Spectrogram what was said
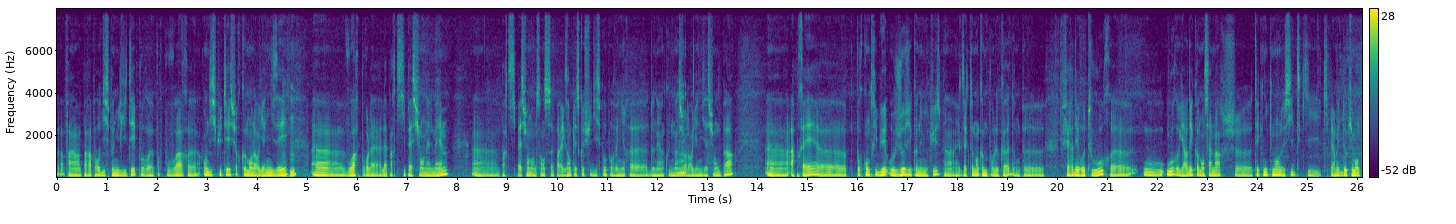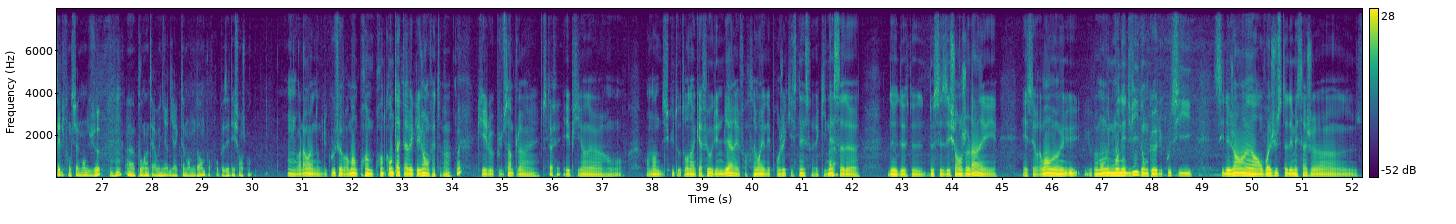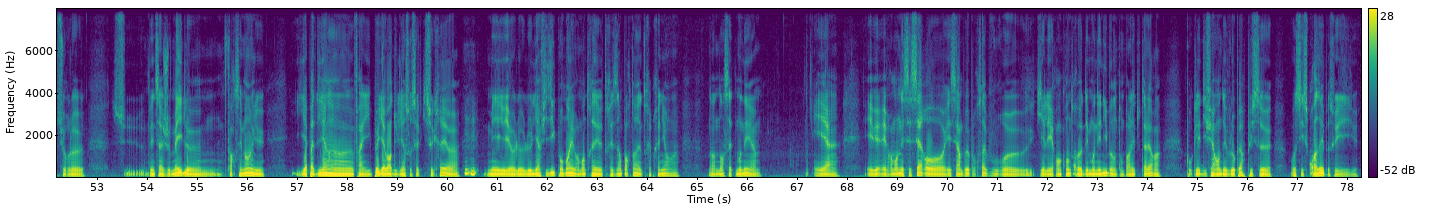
enfin par rapport aux disponibilités pour pour pouvoir en discuter sur comment l'organiser, mhm. voir pour la participation en elle-même. Euh, participation dans le sens, par exemple, est-ce que je suis dispo pour venir euh, donner un coup de main sur mm. l'organisation ou pas? Euh, après, pour contribuer au jeu Geconomicus, ben, exactement comme pour le code, on peut faire des retours ou, regarder comment ça marche techniquement le site qui, permet de documenter le fonctionnement du jeu mm-hmm. pour intervenir directement dedans pour proposer des changements. Mm, voilà, donc du coup, c'est vraiment prendre, prendre, contact avec les gens en fait, qui est le plus simple. Tout à fait. Et puis, on, on en discute autour d'un café ou d'une bière et forcément il y a des projets qui, se naissent, qui naissent de, de, de, de, ces échanges-là et, et c'est vraiment, vraiment une monnaie de vie. Donc euh, du coup, si, si les gens euh, envoient juste des messages euh, sur le message mail, forcément, il, n'y a pas de lien, enfin il peut y avoir du lien social qui se crée, Mm, mm. mais euh, le, le lien physique pour moi est vraiment très très important et très prégnant euh, dans, dans cette monnaie euh, et, euh, est vraiment nécessaire au- et c'est un peu pour ça que vous euh, qu'il y a les rencontres des monnaies libres dont on parlait tout à l'heure pour que les différents développeurs puissent euh, aussi se croiser parce que les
